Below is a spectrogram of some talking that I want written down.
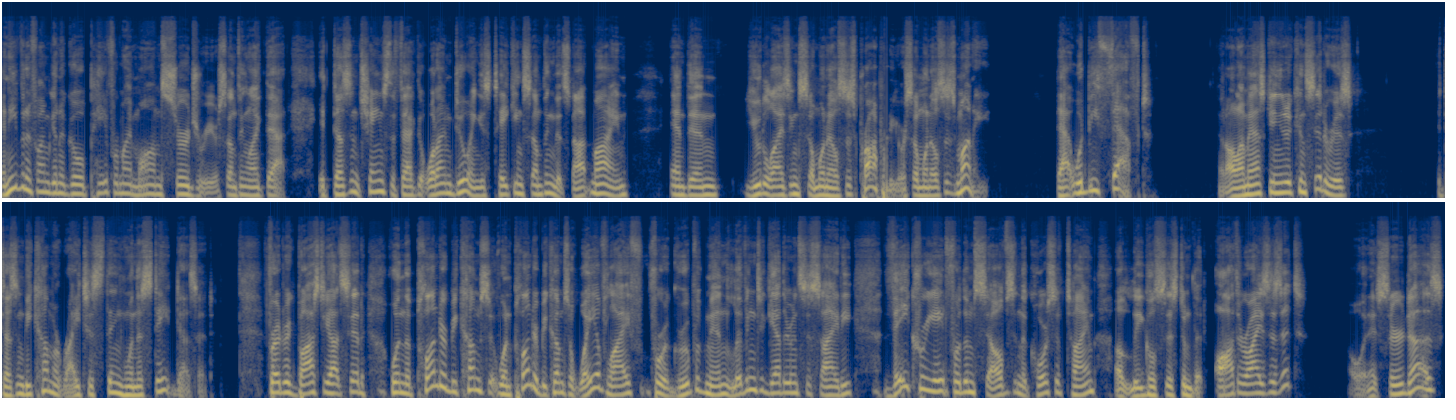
And even if I'm going to go pay for my mom's surgery or something like that, it doesn't change the fact that what I'm doing is taking something that's not mine and then utilizing someone else's property or someone else's money. That would be theft. And all I'm asking you to consider is it doesn't become a righteous thing when the state does it. Frederick Bastiat said, when the plunder becomes when plunder becomes a way of life for a group of men living together in society, they create for themselves in the course of time a legal system that authorizes it. Oh, and it sure does,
